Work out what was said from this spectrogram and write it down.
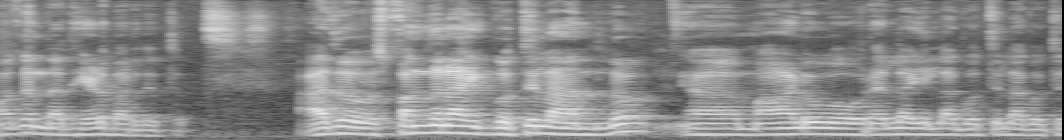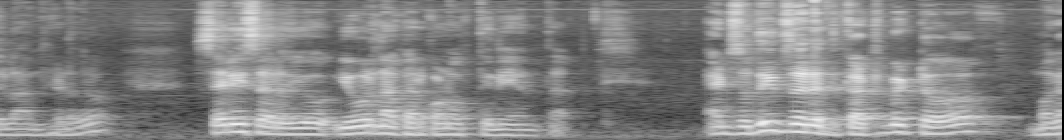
ಮಗಂದು ಅದು ಹೇಳಬಾರ್ದಿತ್ತು. ಅದು ಸ್ಪಂದನಾಗಿ ಈಗ ಗೊತ್ತಿಲ್ಲ ಅಂದ್ಲು ಮಾಳು ಅವರೆಲ್ಲ ಇಲ್ಲ ಗೊತ್ತಿಲ್ಲ ಗೊತ್ತಿಲ್ಲ ಅಂತ ಹೇಳಿದ್ರು ಸರಿ ಸರ್ ಇವ್ ಇವ್ರನ್ನ ಕರ್ಕೊಂಡು ಹೋಗ್ತೀನಿ ಅಂತ. ಆ್ಯಂಡ್ ಸುದೀಪ್ ಸರ್ ಇದು ಕಟ್ಬಿಟ್ಟು ಮಗ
